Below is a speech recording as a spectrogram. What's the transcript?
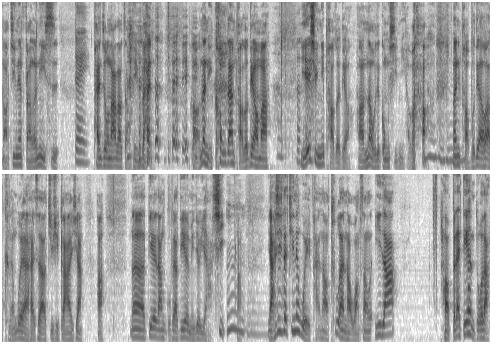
啊，今天反而逆势对，盘中拉到涨停板，对，好，那你空单跑得掉吗？也许你跑得掉啊，那我就恭喜你，好不好？那你跑不掉的话，可能未来还是要继续嘎一下。好，那第二档股票第二名就雅戏啊，雅戏在今天尾盘啊，突然啊往上了一拉，好，本来跌很多的，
